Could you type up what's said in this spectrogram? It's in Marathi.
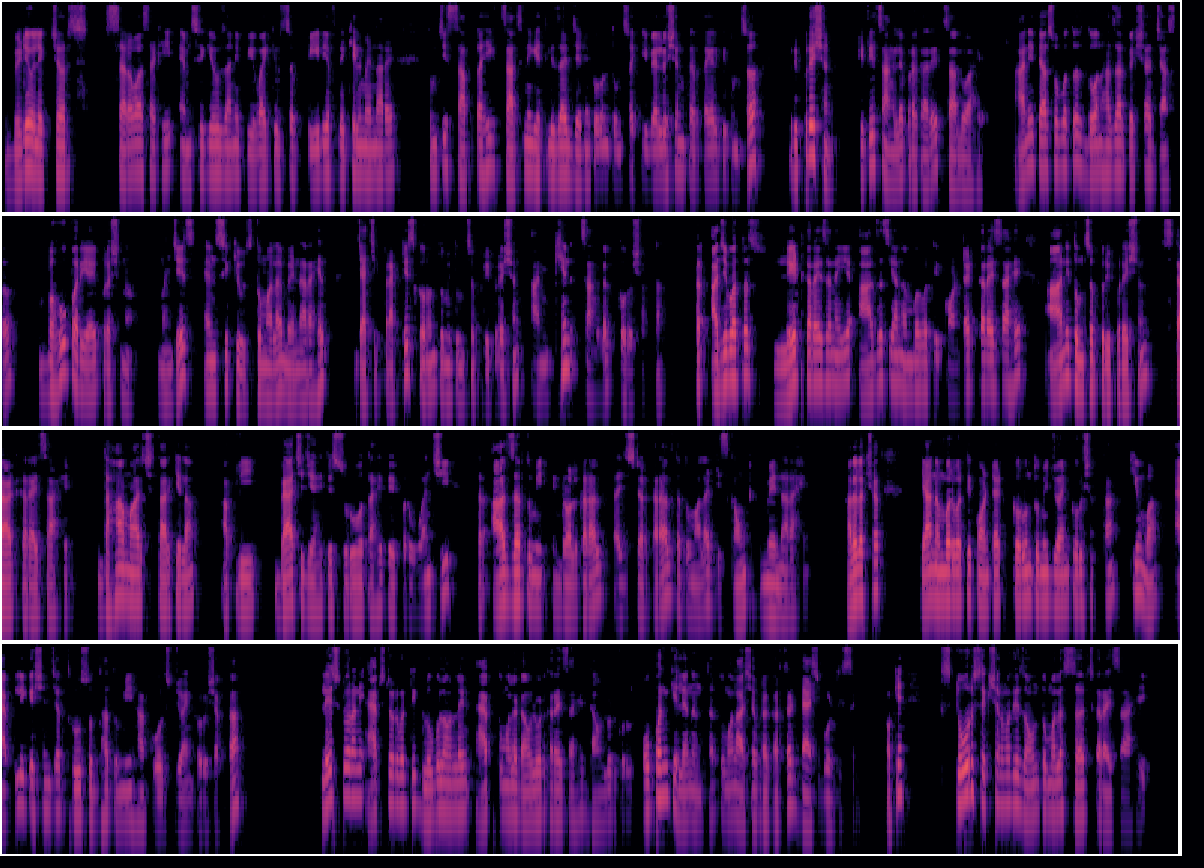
व्हिडिओ लेक्चर्स सर्वासाठी एम सी क्यूज आणि पी वाय क्यूजचं पी डी एफ देखील मिळणार आहे. तुमची साप्ताहिक चाचणी घेतली जाईल जेणेकरून तुमचं इव्हॅल्युएशन करता येईल की तुमचं प्रिपरेशन किती चांगल्या प्रकारे चालू आहे. आणि त्यासोबतच दोन हजारपेक्षा जास्त बहुपर्यायी प्रश्न म्हणजेच एम सी क्यूज तुम्हाला मिळणार आहेत ज्याची प्रॅक्टिस करून तुम्ही तुमचं प्रिपरेशन आणखीन चांगलं करू शकता. तर अजिबातच लेट करायचं नाहीये. आजच या नंबरवरती कॉन्टॅक्ट करायचा आहे आणि तुमचं प्रिपरेशन स्टार्ट करायचं आहे. दहा मार्च तारखेला आपली बॅच जी आहे ते सुरू होत आहे पेपर वनची तर आज जर तुम्ही एनरोल कराल रजिस्टर कराल तर तुम्हाला डिस्काउंट मिळणार आहे. आलं लक्षात? या नंबरवरती कॉन्टॅक्ट करून तुम्ही जॉईन करू शकता किंवा ॲप्लिकेशनच्या थ्रू सुद्धा तुम्ही हा कोर्स जॉईन करू शकता. प्ले स्टोअर आणि ॲप स्टोअरवरती ग्लोबल ऑनलाईन ॲप तुम्हाला डाउनलोड करायचं आहे. डाउनलोड करून ओपन केल्यानंतर तुम्हाला अशा प्रकारचा डॅशबोर्ड दिसेल. ओके स्टोअर सेक्शनमध्ये जाऊन तुम्हाला सर्च करायचं आहे.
